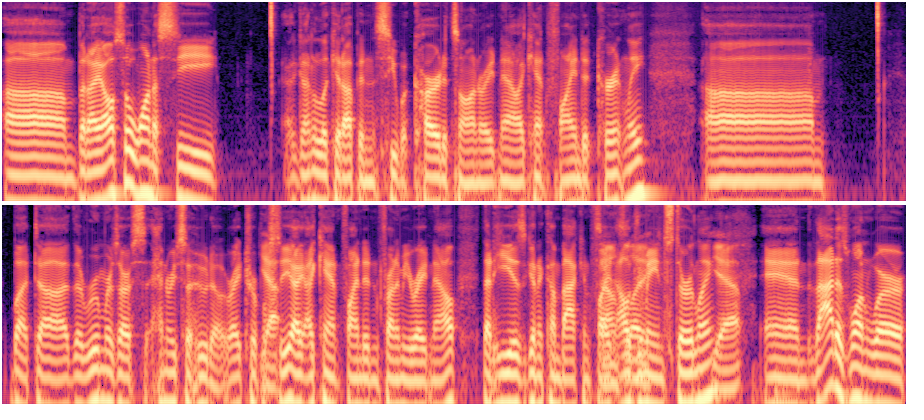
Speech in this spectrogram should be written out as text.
Um, but I also want to see. I got to look it up and see what card it's on right now. I can't find it currently. Um, but uh, the rumors are Henry Cejudo, right? Triple Yeah. C. I, I can't find it in front of me right now. That he is going to come back and fight Sounds like- Aljamain Sterling. Yeah. and that is one where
